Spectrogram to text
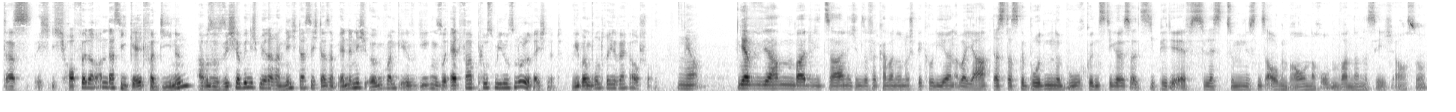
das, ich, ich hoffe daran, dass sie Geld verdienen, aber so sicher bin ich mir daran nicht, dass sich das am Ende nicht irgendwann gegen so etwa plus minus null rechnet. Wie beim Grundregelwerk auch schon. Ja. Ja, wir haben beide die Zahlen nicht, insofern kann man nur spekulieren, aber ja, dass das gebundene Buch günstiger ist als die PDFs, lässt zumindest Augenbrauen nach oben wandern, das sehe ich auch so.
